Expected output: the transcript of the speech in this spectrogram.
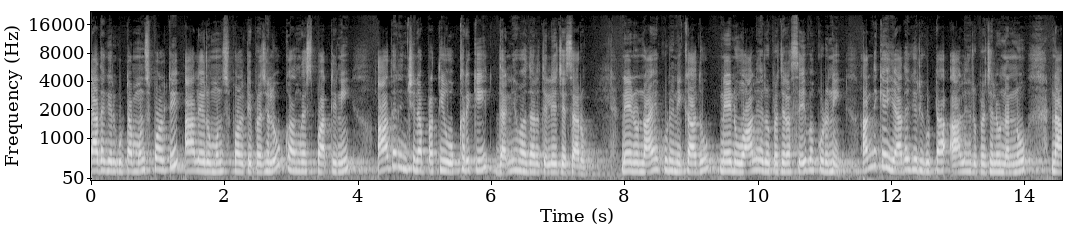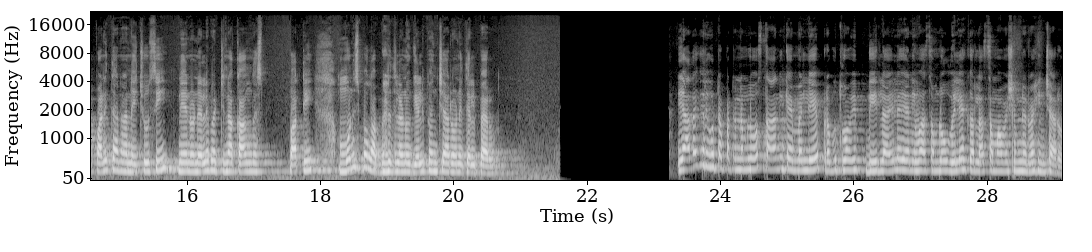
యాదగిరిగుట్ట మున్సిపాలిటీ ఆలేరు మున్సిపాలిటీ ప్రజలు కాంగ్రెస్ పార్టీని ఆదరించిన ప్రతి ఒక్కరికి ధన్యవాదాలు తెలియజేశారు. నేను నాయకుడిని కాదు నేను ఆలేరు ప్రజల సేవకుడిని. అందుకే యాదగిరిగుట్ట ఆలేరు ప్రజలు నన్ను నా పనితనాన్ని చూసి నేను నిలబెట్టిన కాంగ్రెస్ పార్టీ మున్సిపల్ అభ్యర్థులను గెలిపించారు అని తెలిపారు. యాదగిరిగుట్ట పట్టణంలో స్థానిక ఎమ్మెల్యే ప్రభుత్వ విప్ బి లైలయ్య నివాసంలో విలేకరుల సమావేశం నిర్వహించారు.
